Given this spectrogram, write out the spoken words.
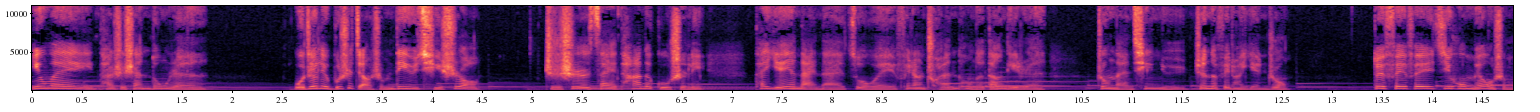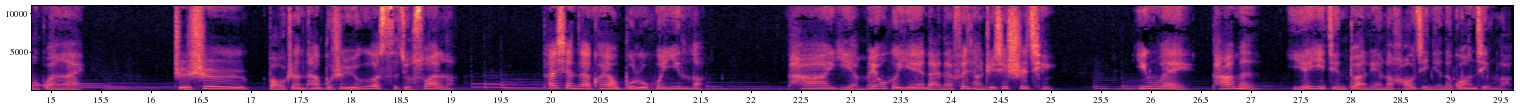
因为她是山东人。我这里不是讲什么地域歧视哦，只是在他的故事里，他爷爷奶奶作为非常传统的当地人，重男轻女真的非常严重。对菲菲几乎没有什么关爱，只是保证她不至于饿死就算了。她现在快要步入婚姻了，她也没有和爷爷奶奶分享这些事情，因为他们也已经断联了好几年的光景了。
